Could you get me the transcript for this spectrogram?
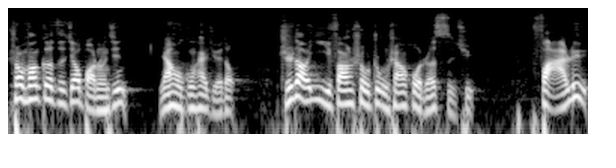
双方各自交保证金，然后公开决斗，直到一方受重伤或者死去。法律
